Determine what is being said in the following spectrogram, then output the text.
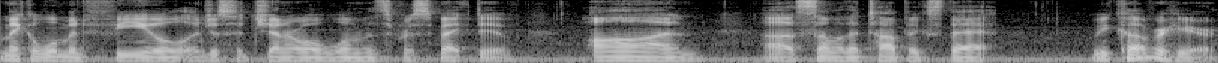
make a woman feel and just a general woman's perspective on uh, some of the topics that we cover here.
